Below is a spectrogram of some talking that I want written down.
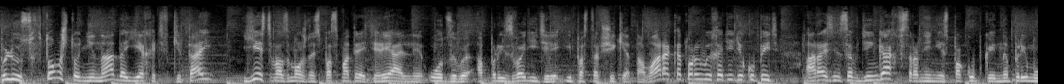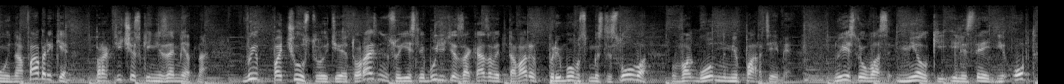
Плюс в том, что не надо ехать в Китай, есть возможность посмотреть реальные отзывы о производителе и поставщике товара, который вы хотите купить, а разница в деньгах в сравнении с покупкой напрямую на фабрике практически незаметна. Вы почувствуете эту разницу, если будете заказывать товары в прямом смысле слова вагонными партиями. Но если у вас мелкий или средний опт,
